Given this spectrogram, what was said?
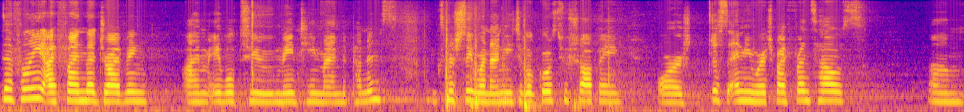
Definitely, I find that driving, I'm able to maintain my independence, especially when I need to go grocery shopping or just anywhere to my friend's house. Um,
